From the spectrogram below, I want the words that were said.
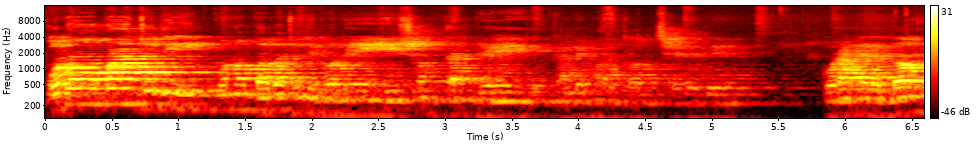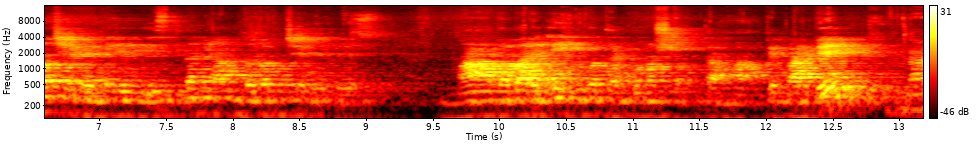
কোন মা যদি, কোন বাবা যদি বলে, সন্তান রে কালে দল ছেড়ে দে, কোরআনের দল ছেড়ে দে, ইসলামী আন্দোলন ছেড়ে দে। মা বাবার এই কথা কোনো সন্তান মানতে পারবে? না।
